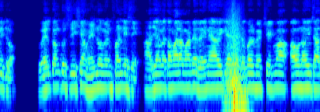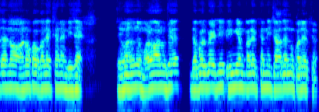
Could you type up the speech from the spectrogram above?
મિત્રો. Welcome to Shrishyam handloom and furnishing આજે અમે તમારા માટે લઈને આવી ગયા છે ડબલ બેડશીટમાં અવનવી ચાદરનો અનોખો કલેક્શન એન્ડ ડિઝાઇન જેમાં તમને મળવાનું છે ડબલ બેડની પ્રીમિયમ કલેક્શનની ચાદરનું કલેક્શન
